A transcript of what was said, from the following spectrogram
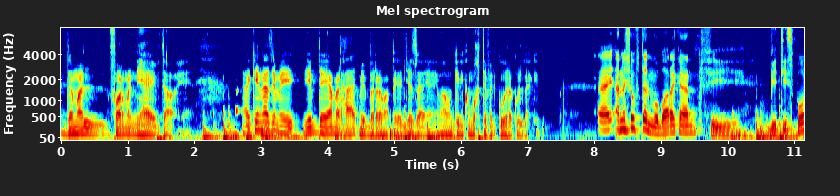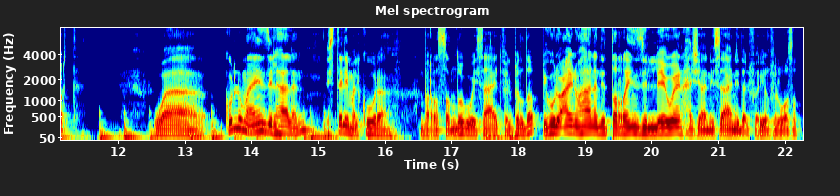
ده ما الفورمه النهائي بتاعه يعني. لكن لازم يبدأ يعمل حاجات من برا منطقة الجزاء يعني ما ممكن يكون مختفي الكورة كلها كده. أنا شفت المباراة كان في BT Sport. وكل ما ينزل هالاند يستلم الكورة برا الصندوق ويساعد في ال build up بيقولوا عينه هالاند يضطر ينزل لوين؟ عشان يساند الفريق في الوسط.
